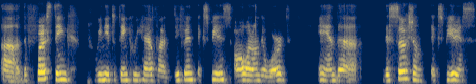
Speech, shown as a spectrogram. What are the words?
uh, the first thing we need to think we have a different experience all around the world, and uh, the surgeon experience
